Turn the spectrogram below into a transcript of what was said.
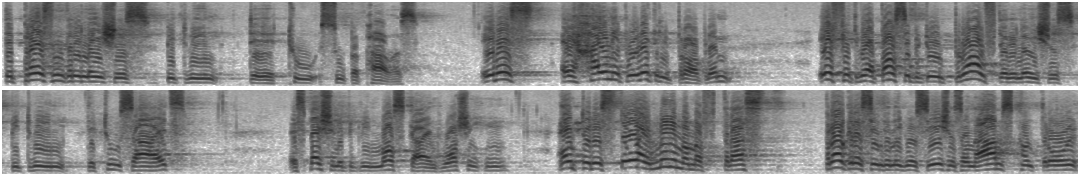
the present relations between the two superpowers. It is a highly political problem. If it were possible to improve the relations between the two sides, especially between Moscow and Washington, and to restore a minimum of trust Progress in the negotiations on arms control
